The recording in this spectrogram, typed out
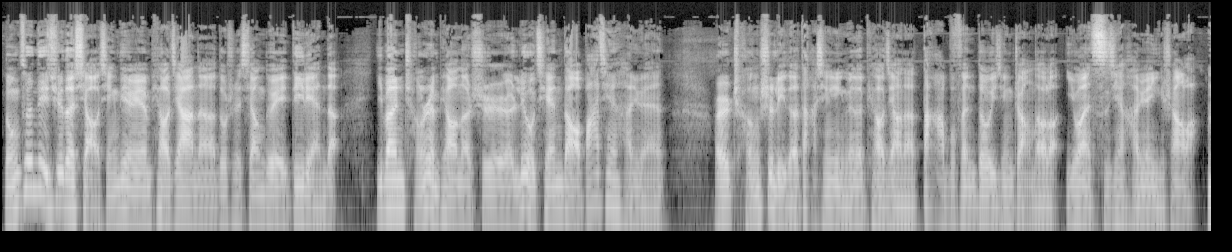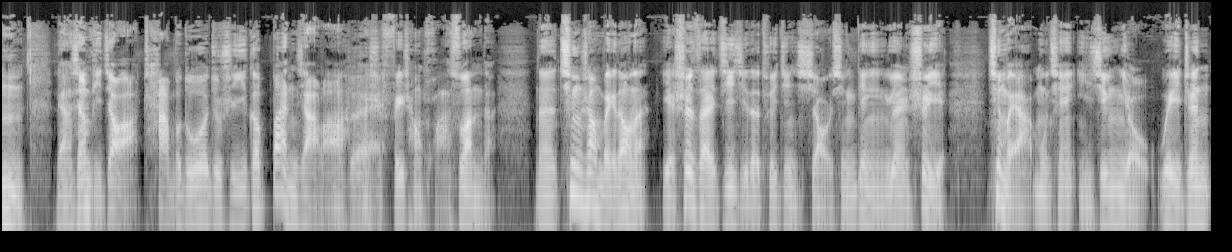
农村地区的小型电影院票价呢都是相对低廉的，一般成人票呢是六千到八千韩元。而城市里的大型影院的票价呢，大部分都已经涨到了一万四千韩元以上了。嗯，两相比较啊，差不多就是一个半价了啊，还是非常划算的。那庆尚北道呢，也是在积极的推进小型电影院事业。庆北啊，目前已经有魏真、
